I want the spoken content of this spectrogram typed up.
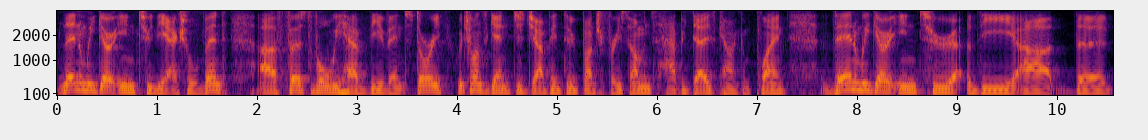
Then we go into the actual event. Uh, first of all, we have the event story, which once again, just jump into, a bunch of free summons, happy days, can't complain. Then we go into the uh, the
